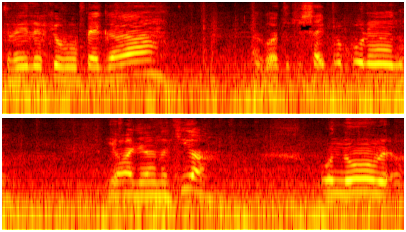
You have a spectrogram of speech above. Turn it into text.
Trailer que eu vou pegar. Agora tem que sair procurando. E olhando aqui, ó. O número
